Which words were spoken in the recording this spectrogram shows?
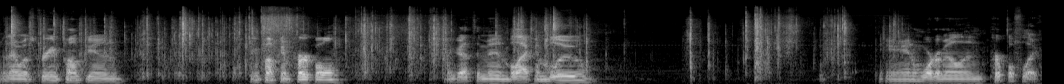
And that was green pumpkin, green pumpkin purple. I got them in black and blue. And watermelon purple flake.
